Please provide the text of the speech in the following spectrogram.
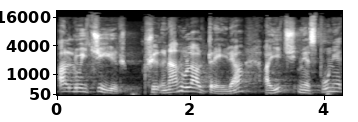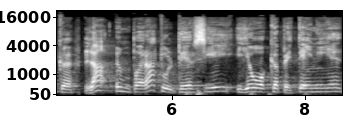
al lui Cir. Și în anul al treilea, aici ne spune că la împăratul Persiei e o căpetenie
